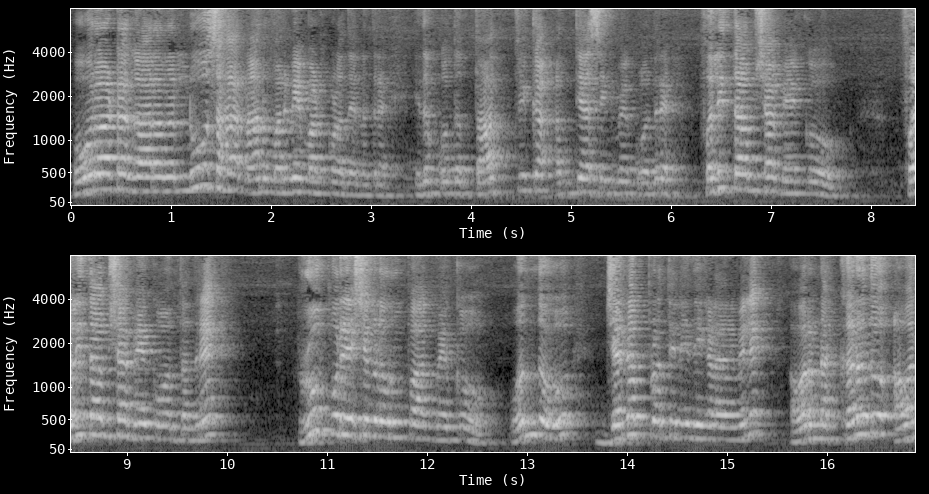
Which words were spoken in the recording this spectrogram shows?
ಹೋರಾಟಗಾರರಲ್ಲೂ ಸಹ ನಾನು ಮನವಿ ಮಾಡ್ಕೊಳ್ಳೋದೇನಂದ್ರೆ ಇದಕ್ಕೊಂದು ತಾತ್ವಿಕ ಅಂತ್ಯ ಸಿಗಬೇಕು ಅಂದ್ರೆ ಫಲಿತಾಂಶ ಬೇಕು. ಫಲಿತಾಂಶ ಬೇಕು ಅಂತಂದ್ರೆ ರೂಪುರೇಷೆಗಳು ರೂಪ ಆಗಬೇಕು. ಒಂದು ಜನಪ್ರತಿನಿಧಿಗಳ ಮೇಲೆ ಅವರನ್ನ ಕರೆದು ಅವರ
